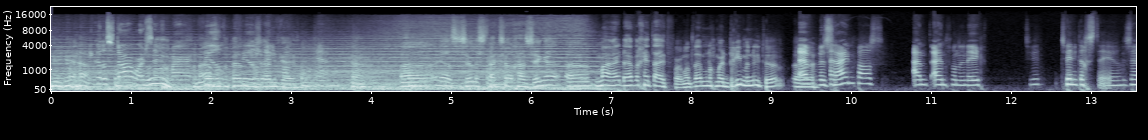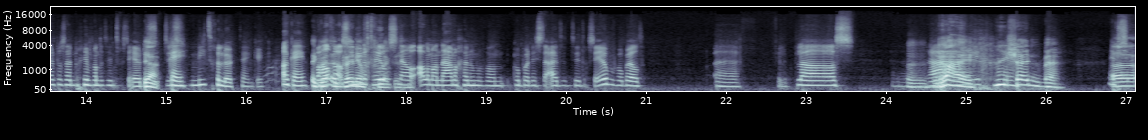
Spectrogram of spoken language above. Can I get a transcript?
Ja, ja. Ik wilde Star Wars zeggen, maar veel, veel relevant. Endgame. Ja. Ja. Eh, ja, ze zullen straks zo gaan zingen. eh, maar daar hebben we geen tijd voor. Want we hebben nog maar drie minuten. Eh, En we zijn pas aan het eind van de 9 20ste eeuw. We zijn pas aan het begin van de 20e eeuw. Dus Ja. het is niet gelukt, denk ik. Oké. ik, Behalve ik als we weet nu niet of nog heel is. snel allemaal namen gaan noemen van componisten uit de 20e eeuw. Bijvoorbeeld eh Philip Glass, Rai. Eh,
